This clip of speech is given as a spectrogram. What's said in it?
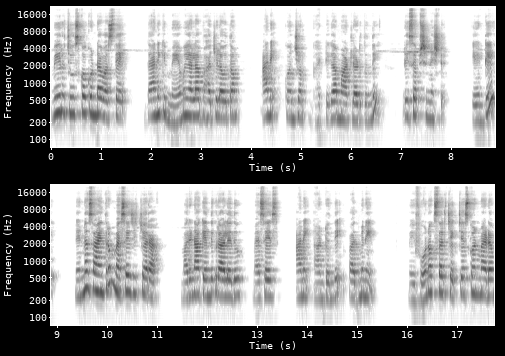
మీరు చూసుకోకుండా వస్తే దానికి మేము ఎలా బాధ్యులవుతాం? అని కొంచెం గట్టిగా మాట్లాడుతుంది రిసెప్షనిస్ట్. ఏంటి? నిన్న సాయంత్రం మెసేజ్ ఇచ్చారా? మరి నాకెందుకు రాలేదు? మెసేజ్ అని అంటుంది పద్మిని. మీ ఫోన్ ఒకసారి చెక్ చేసుకోండి మేడం.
